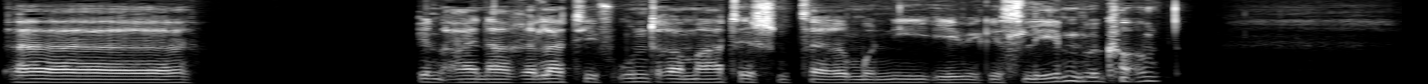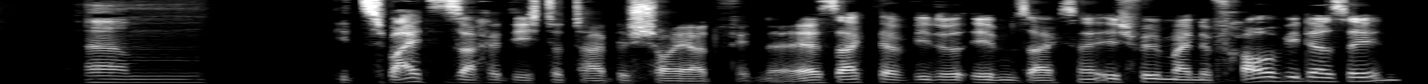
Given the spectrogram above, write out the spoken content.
äh, in einer relativ undramatischen Zeremonie ewiges Leben bekommt. Ähm, Die zweite Sache, die ich total bescheuert finde. Er sagt ja, wie du eben sagst, ne, ich will meine Frau wiedersehen.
